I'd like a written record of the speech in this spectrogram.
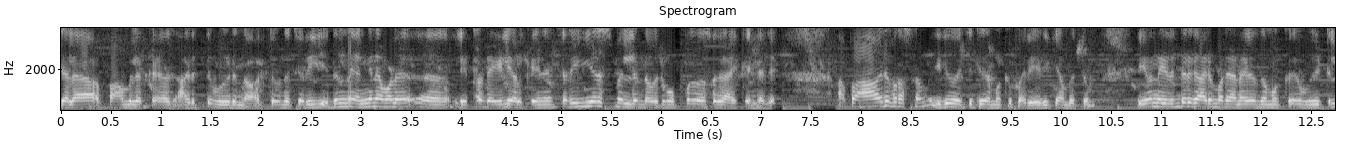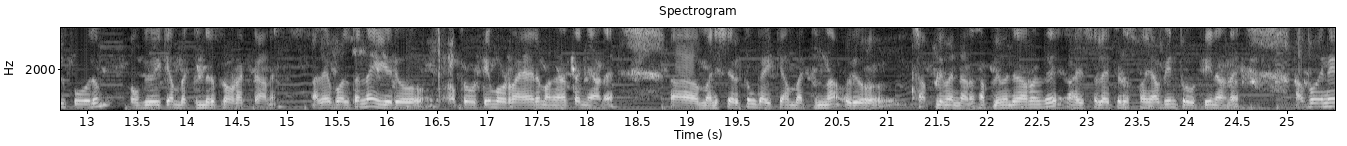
ചില ഫാമിലൊക്കെ അടുത്ത് വീടുണ്ടാവും. അടുത്ത് വീട് ചെറിയ ഇതിൽ നിന്ന് എങ്ങനെ നമ്മൾ ലിറ്റർ ഡെയിലി ആൾക്കഴിഞ്ഞാൽ കഴിഞ്ഞാൽ ചെറിയൊരു സ്മെല്ലുണ്ടാവും ഒരു മുപ്പത് ദിവസമൊക്കെ ആയിക്കഴിഞ്ഞാൽ അപ്പോൾ ആ ഒരു പ്രശ്നം ഇത് വെച്ചിട്ട് നമുക്ക് പരിഹരിക്കാൻ പറ്റും. ഈവൻ ഇതിന്റെ ഒരു കാര്യം പറയുകയാണെങ്കിൽ നമുക്ക് വീട്ടിൽ പോലും ഉപയോഗിക്കാൻ പറ്റുന്ന ഒരു പ്രോഡക്റ്റാണ് അതേപോലെ തന്നെ ഈ ഒരു പ്രോട്ടീൻ പൗഡർ ആയാലും അങ്ങനെ തന്നെയാണ്. മനുഷ്യർക്കും കഴിക്കാൻ പറ്റുന്ന ഒരു സപ്ലിമെന്റ് ആണ്. സപ്ലിമെന്റ് എന്ന് പറയുന്നത് ഐസൊലേറ്റഡ് സോയാബീൻ പ്രോട്ടീനാണ് അപ്പോൾ ഇനി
